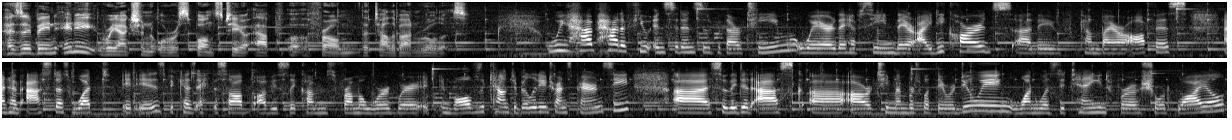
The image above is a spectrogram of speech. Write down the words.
Has there been any reaction or response to your app uh, from the Taliban rulers? We have had a few incidences with our team where they have seen their ID cards, uh, they've come by our office and have asked us what it is because Ehtesaab obviously comes from a word where it involves accountability and transparency. Uh, so they did ask uh, our team members what they were doing. One was detained for a short while.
